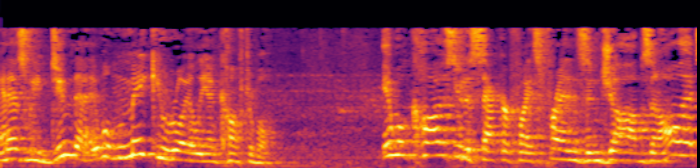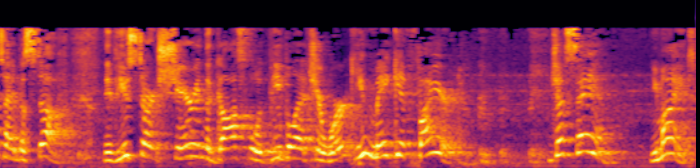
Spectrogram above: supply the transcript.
And as we do that, it will make you royally uncomfortable. It will cause you to sacrifice friends and jobs and all that type of stuff. If you start sharing the gospel with people at your work, you may get fired. Just saying. You might.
